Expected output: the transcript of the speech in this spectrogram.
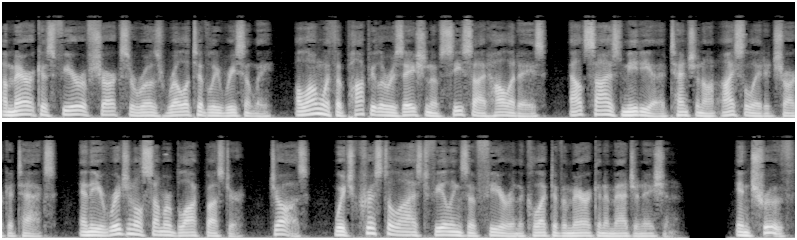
America's fear of sharks arose relatively recently, along with the popularization of seaside holidays, outsized media attention on isolated shark attacks, and the original summer blockbuster, Jaws, which crystallized feelings of fear in the collective American imagination. In truth,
